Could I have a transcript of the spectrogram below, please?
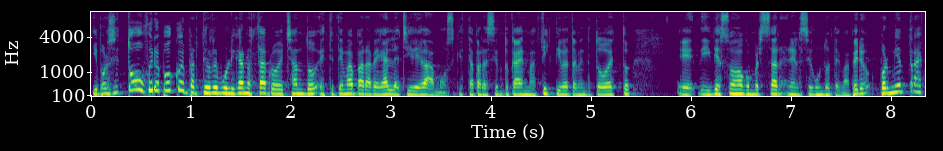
Y por si todo fuera poco, el Partido Republicano está aprovechando este tema para pegarle a Chile Vamos, que está pareciendo cada vez más víctima también de todo esto, eh, y de eso vamos a conversar en el segundo tema. Pero por mientras,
